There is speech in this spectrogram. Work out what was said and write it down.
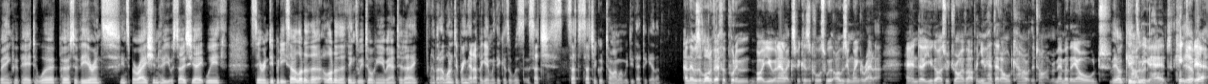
being prepared to work, perseverance, inspiration, who you associate with, serendipity. So a lot of the a lot of the things we're talking about today. But I wanted to bring that up again with you because it was such such such a good time when we did that together. And there was a lot of effort put in by you and Alex because, of course, we, I was in Wangaratta, and uh, you guys would drive up, and you had that old car at the time. Remember the old The old car that Kingswood. you had, Kingswood, yeah.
